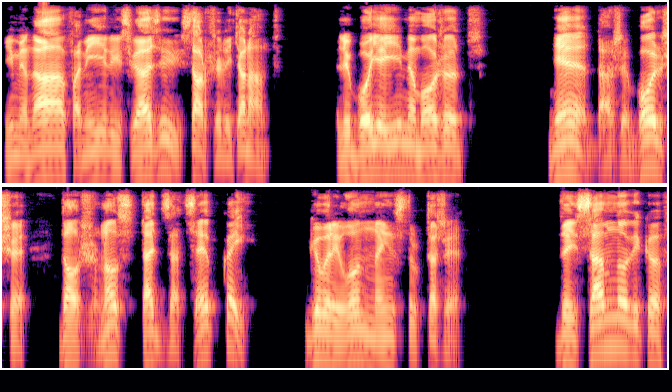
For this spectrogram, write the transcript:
Имена, фамилии, связи, старший лейтенант. Любое имя может... Нет, даже больше должно стать зацепкой. — говорил он на инструктаже. Да и сам Новиков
